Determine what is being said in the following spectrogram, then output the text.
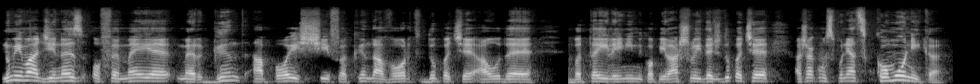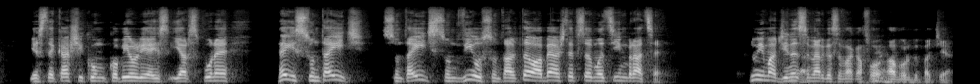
Nu-mi imaginez o femeie mergând apoi și făcând avort după ce aude bătăile inimii copilașului, deci după ce, așa cum spuneați, comunică. Este ca și cum copilul i-ar spune, hei, sunt aici, sunt aici, sunt viu, sunt al tău, abia aștept să mă ții în brațe. Nu-mi imaginez da. să meargă să facă avort după aceea.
